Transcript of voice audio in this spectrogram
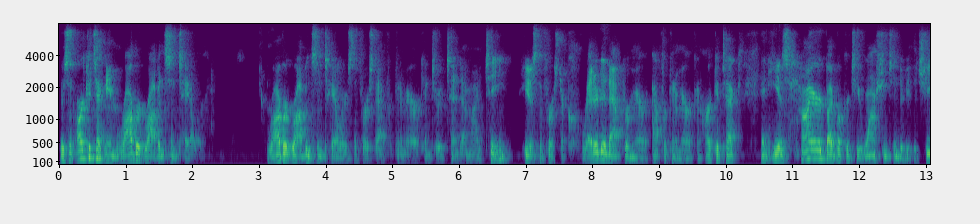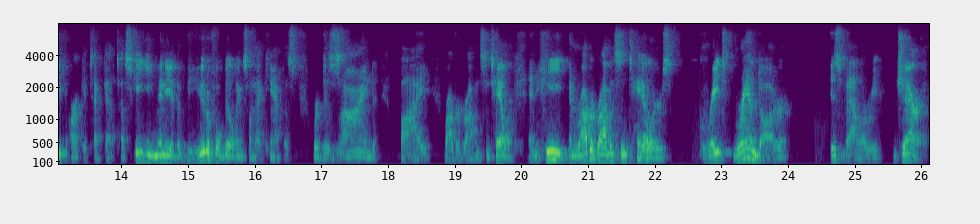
There's an architect named Robert Robinson Taylor. Robert Robinson Taylor is the first African American to attend MIT. He is the first accredited African American architect, and he is hired by Booker T. Washington to be the chief architect at Tuskegee. Many of the beautiful buildings on that campus were designed by Robert Robinson Taylor. And he and Robert Robinson Taylor's great granddaughter is Valerie Jarrett,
